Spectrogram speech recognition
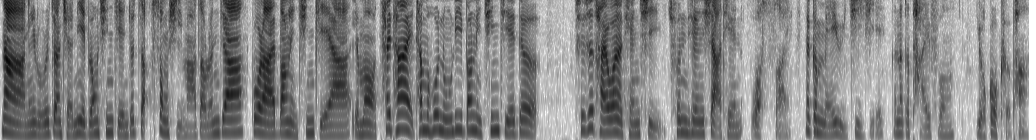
那你努力赚钱，你也不用清洁，你就找送洗嘛，找人家过来帮你清洁啊，有没有？太太他们会努力帮你清洁的。其实台湾的天气，春天、夏天，哇塞，那个梅雨季节跟那个台风有够可怕。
